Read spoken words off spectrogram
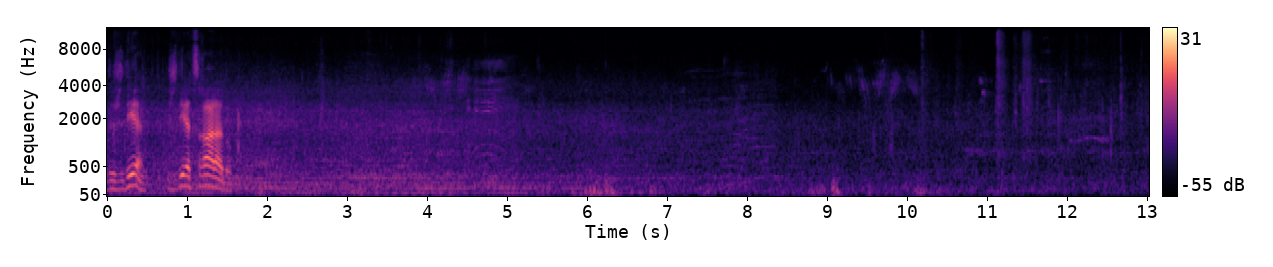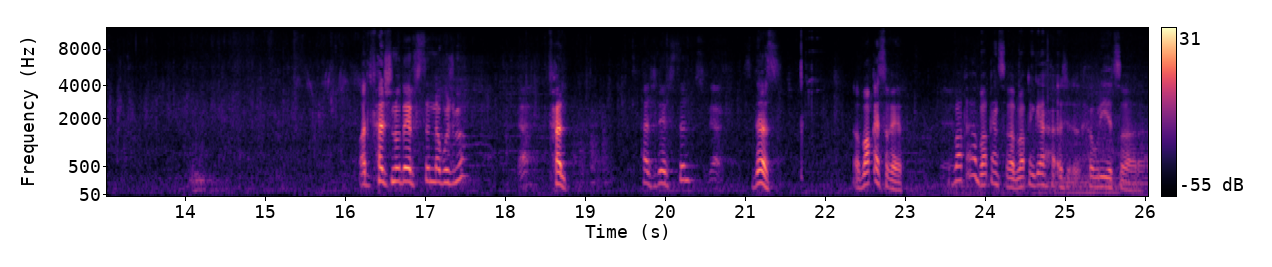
هادو جديان جديات صغار هادو. هاد الفحل شنو داير في السن أبو جمع؟ فحل فحل اش داير في السن؟ سداس. باقي صغير. باقي باقيين صغار باقيين كاع حوليات صغار.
